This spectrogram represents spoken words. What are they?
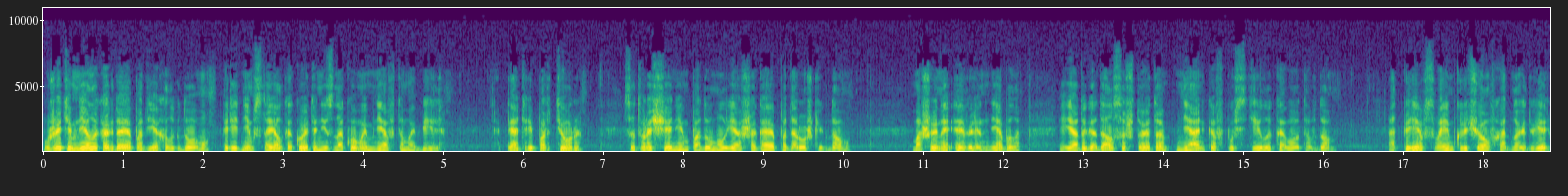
Уже темнело, когда я подъехал к дому. Перед ним стоял какой-то незнакомый мне автомобиль. Опять репортеры. С отвращением подумал я, шагая по дорожке к дому. Машины Эвелин не было, и я догадался, что эта нянька впустила кого-то в дом. Отперев своим ключом входную дверь,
